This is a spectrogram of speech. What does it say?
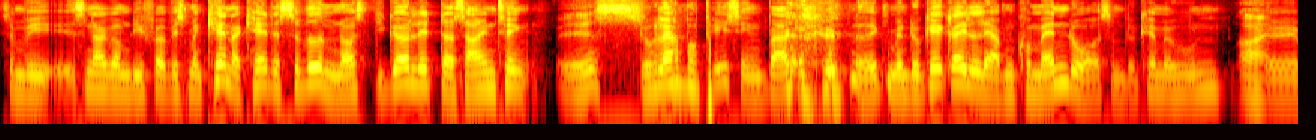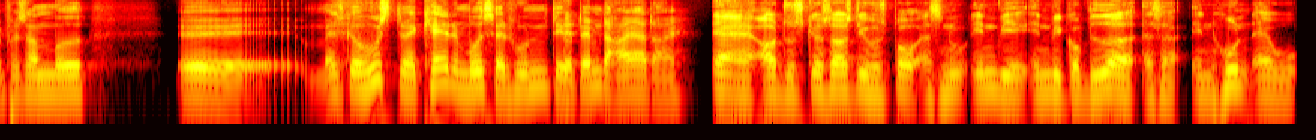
som vi snakker om lige før. Hvis man kender katte, så ved man også, de gør lidt deres egen ting. yes. Du kan lære dem at pisse i en bakke i køkkenet, ikke? men du kan ikke rigtig lære dem kommandoer, som du kan med hunden Nej. øh, på samme måde. Øh, man skal jo huske med katte modsat hunden, det er jo dem, der ejer dig. Ja, ja, og du skal jo så også lige huske på, altså nu, inden vi, inden vi går videre, altså en hund er jo,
